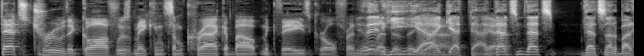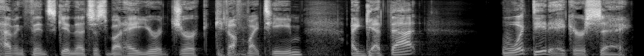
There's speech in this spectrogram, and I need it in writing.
that's true that Goff was making some crack about McVay's girlfriend. that Then led to he, the- yeah, I uh, get that. yeah. That's that's that's not about having thin skin. That's just about hey, you're a jerk. Get off my team. I get that. What did Akers say?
